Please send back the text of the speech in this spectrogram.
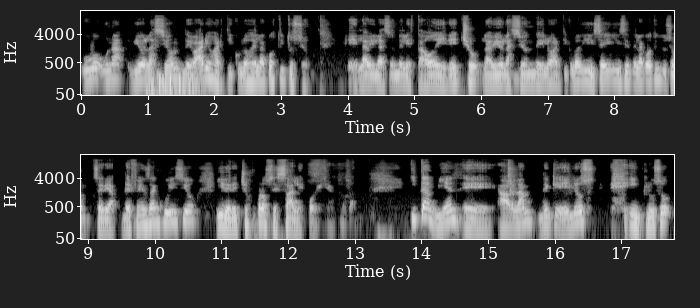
hubo una violación de varios artículos de la Constitución. Eh, la violación del Estado de Derecho, la violación de los artículos 16 y 17 de la Constitución. Sería defensa en juicio y derechos procesales, por ejemplo. Y también eh, hablan de que ellos incluso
